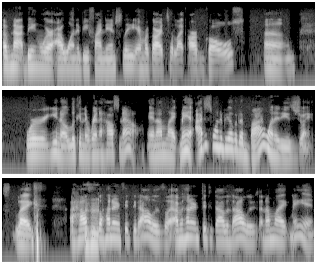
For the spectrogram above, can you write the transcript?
of not being where I want to be financially in regard to like our goals. Um, we're, you know, looking to rent a house now. And I'm like, man, I just want to be able to buy one of these joints. Like a house mm-hmm. is $150. Like I'm $150,000. And I'm like, man,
